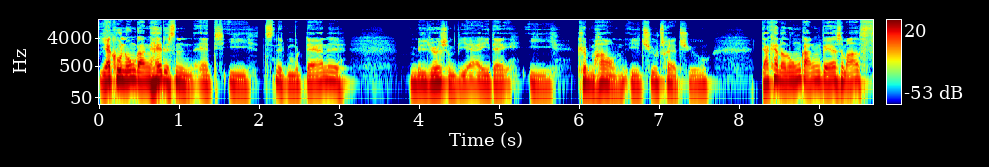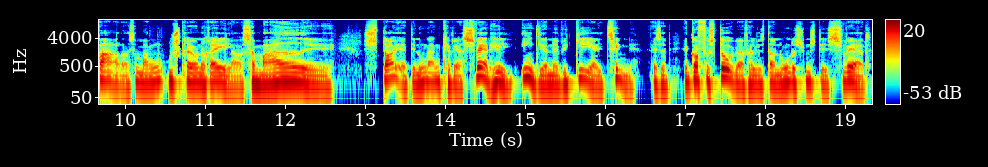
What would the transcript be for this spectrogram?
Jeg kunne nogle gange have det sådan, at i sådan et moderne miljø, som vi er i i dag, i København i 2023, der kan der nogle gange være så meget fart og så mange uskrevne regler og så meget øh, støj, at det nogle gange kan være svært helt egentlig at navigere i tingene. Altså, jeg kan godt forstå i hvert fald, hvis der er nogen, der synes, det er svært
